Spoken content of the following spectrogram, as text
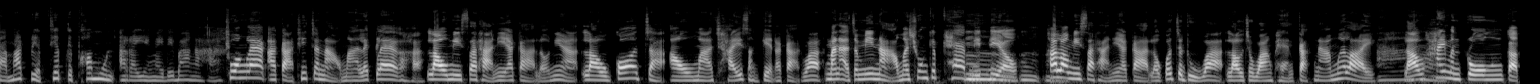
สามารถเปรียบเทียบเก็บข้อมูลอะไรยังไงได้บ้างอะคะ ช่วงแรกอากาศที่จะหนาวมาแรกๆอะค่ะ เรามีสถานีอากาศแล้วเนี่ยเราก็จะเอามาใช้สังเกตอากาศว่า มันอาจจะมีหนาวมาช่วงแคบๆนิดเดียวอืมอืมถ้าเรามีสถานีอากาศเราก็จะดูว่าเราจะวางแผนกักน้ำเมื่อไหร่อ่าแล้วให้มันตรงกับ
